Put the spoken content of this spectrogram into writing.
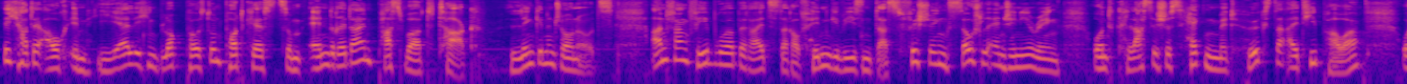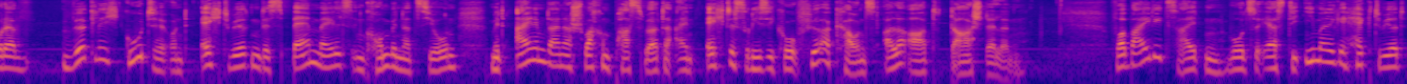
Ich hatte auch im jährlichen Blogpost und Podcast zum Ändere dein Passwort-Tag. Link in den Show Notes. Anfang Februar bereits darauf hingewiesen, dass Phishing, Social Engineering und klassisches Hacken mit höchster IT-Power oder wirklich gute und echt wirkende Spam-Mails in Kombination mit einem deiner schwachen Passwörter ein echtes Risiko für Accounts aller Art darstellen. Vorbei die Zeiten, wo zuerst die E-Mail gehackt wird,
